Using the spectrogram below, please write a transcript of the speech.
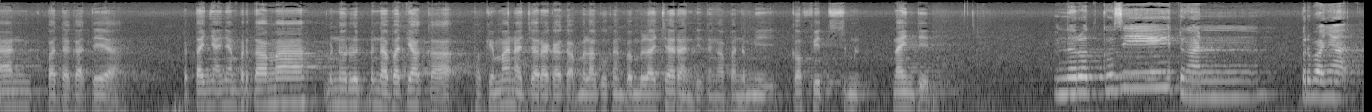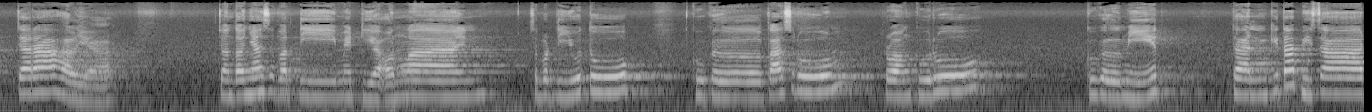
pertanyaan kepada Kak Tia. Pertanyaan yang pertama, menurut pendapat kakak, bagaimana cara kakak melakukan pembelajaran di tengah pandemi COVID-19? Menurutku sih dengan berbanyak cara hal ya. Contohnya seperti media online, seperti YouTube, Google Classroom, Ruang Guru, Google Meet, dan kita bisa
